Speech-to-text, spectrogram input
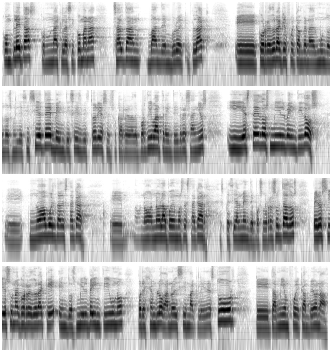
completas con una clasicómana, Charlton Vandenbroek Black, eh, corredora que fue campeona del mundo en 2017, 26 victorias en su carrera deportiva, 33 años, y este 2022 no ha vuelto a destacar eh, no, la podemos destacar especialmente por sus resultados, pero sí es una corredora que en 2021, por ejemplo, ganó el SIMAC Ladies Tour, que también fue campeona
